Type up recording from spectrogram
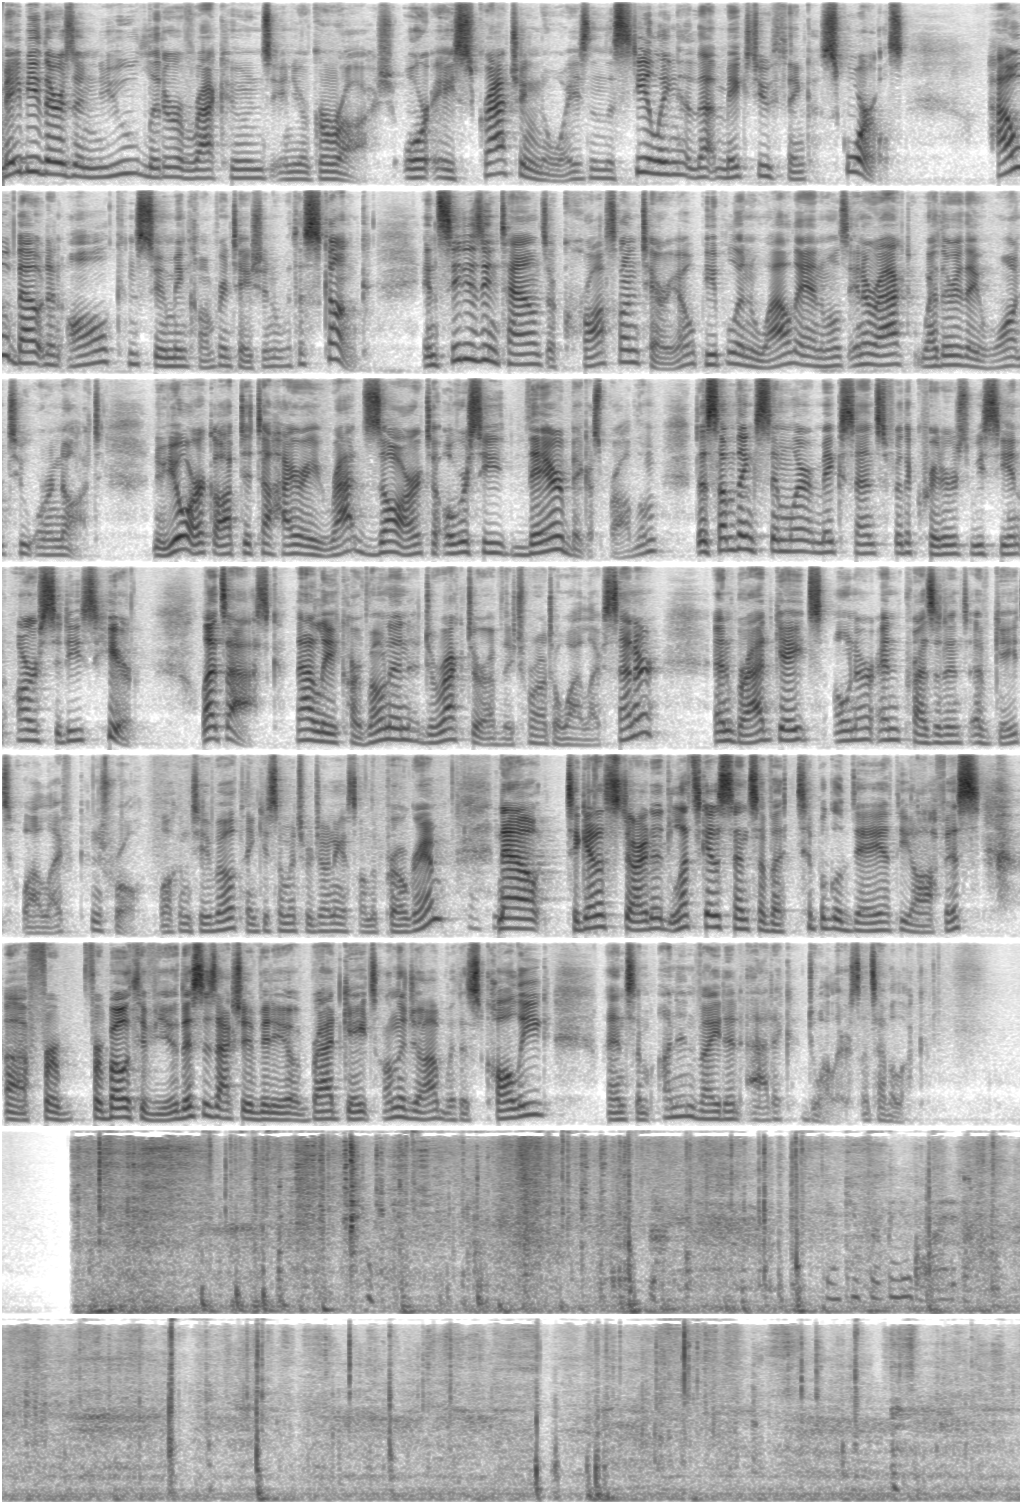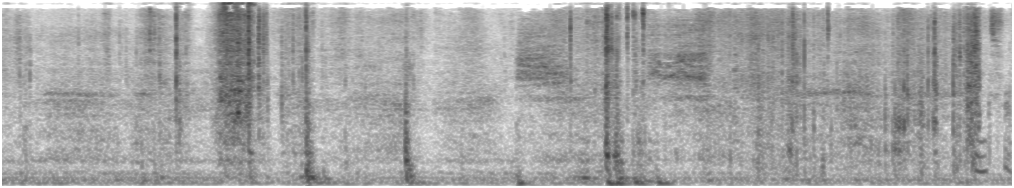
Maybe there's a new litter of raccoons in your garage, or a scratching noise in the ceiling that makes you think squirrels. How about an all consuming confrontation with a skunk? In cities and towns across Ontario, people and wild animals interact whether they want to or not. New York opted to hire a rat czar to oversee their biggest problem. Does something similar make sense for the critters we see in our cities here? Let's ask Nathalie Karvonen, director of the Toronto Wildlife Centre, and Brad Gates, owner and president of Gates Wildlife Control. Welcome to you both. Thank you so much for joining us on the program. Now, to get us started, let's get a sense of a typical day at the office uh, for, for both of you. This is actually a video of Brad Gates on the job with his colleague and some uninvited attic dwellers. Let's have a look. Thank you for being quiet.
